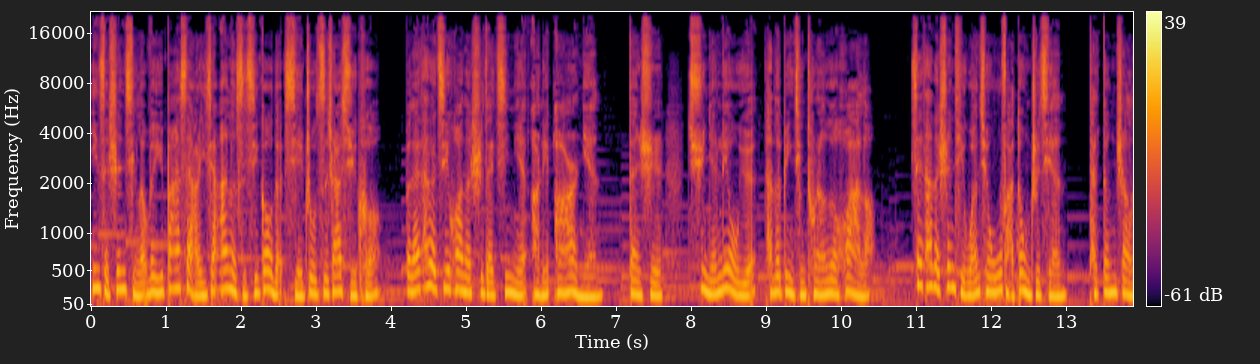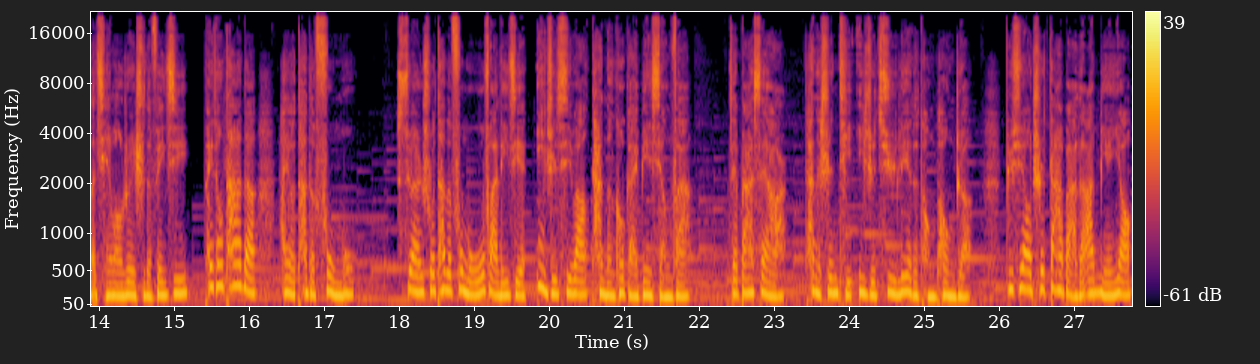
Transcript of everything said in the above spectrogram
因此申请了位于巴塞尔一家安乐死机构的协助自杀许可。本来他的计划呢是在今年二零二二年，但是去年六月，他的病情突然恶化了。在他的身体完全无法动之前，他登上了前往瑞士的飞机，陪同他的还有他的父母。虽然说他的父母无法理解，一直希望他能够改变想法。在巴塞尔，他的身体一直剧烈的疼痛着，必须要吃大把的安眠药、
